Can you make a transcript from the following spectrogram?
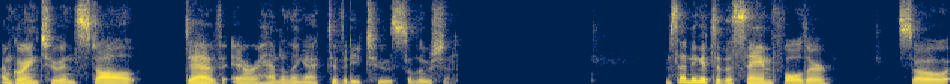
I'm going to install dev error handling activity 2 solution. I'm sending it to the same folder, so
